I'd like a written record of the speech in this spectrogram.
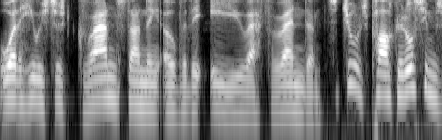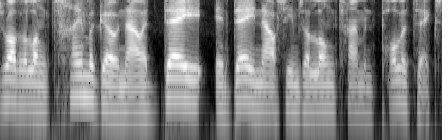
or whether he was just grandstanding over the EU referendum. So George Parker, it all seems rather a long time ago now. A day, a day now seems a long time in politics.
